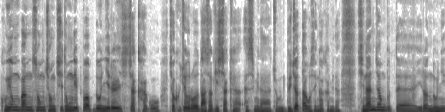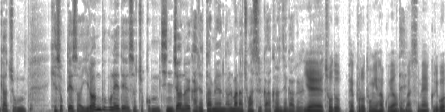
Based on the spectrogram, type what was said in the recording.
공영방송 정치 독립법 논의를 시작하고 적극적으로 나서기 시작했습니다. 좀 늦었다고 생각합니다. 지난 정부 때 이런 논의가 좀 계속돼서 이런 부분에 대해서 조금 진전을 가졌다면 얼마나 좋았을까 그런 생각을 예, 저도 100% 동의하고요. 네. 말씀에. 그리고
